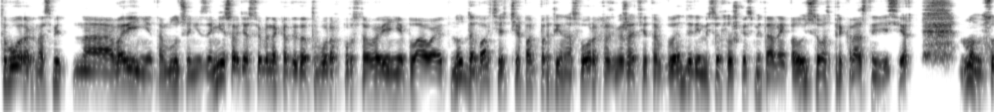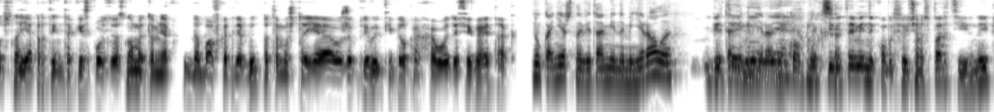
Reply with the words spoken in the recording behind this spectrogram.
творог на, смет... на варенье там лучше не замешивать, особенно когда этот творог просто в варенье плавает. Ну, добавьте черпак протеина с творог, размежайте это в блендере вместе с ложкой сметаны, и получится у вас прекрасный прекрасный десерт. Ну, собственно, я протеин так и использую. В основном это у меня добавка для блюд, потому что я уже привык и белка хаваю дофига и так. Ну, конечно, витамины, минералы. Витамины, минеральные комплексы. Мультивитаминный комплекс, причем спортивный.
